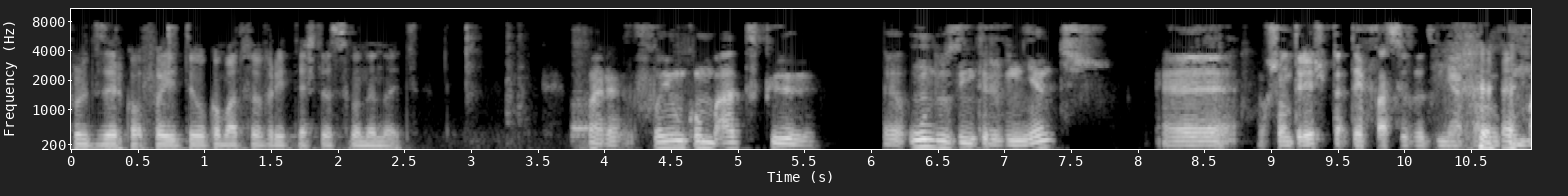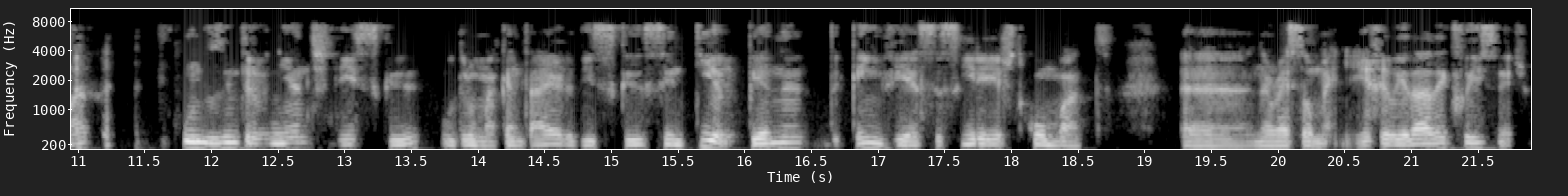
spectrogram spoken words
por dizer qual foi o teu combate favorito desta segunda noite. Ora, foi um combate que uh, um dos intervenientes, uh, eles são três, portanto é fácil de adivinhar qual é o combate, um dos intervenientes disse que, o Drew McIntyre disse que sentia pena de quem viesse a seguir a este combate uh, na WrestleMania. E a realidade é que foi isso mesmo.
